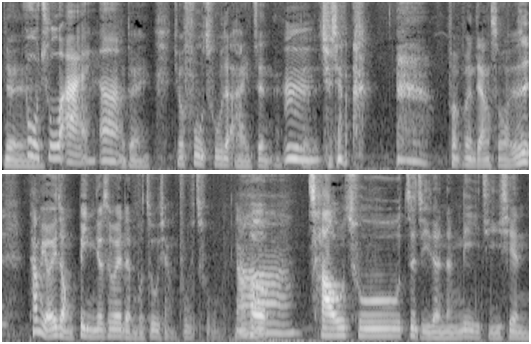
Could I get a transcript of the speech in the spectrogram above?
对，付出癌，嗯，对，就付出的癌症，嗯，对，就像 不不能这样说，就是他们有一种病，就是会忍不住想付出，然后超出自己的能力极限。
